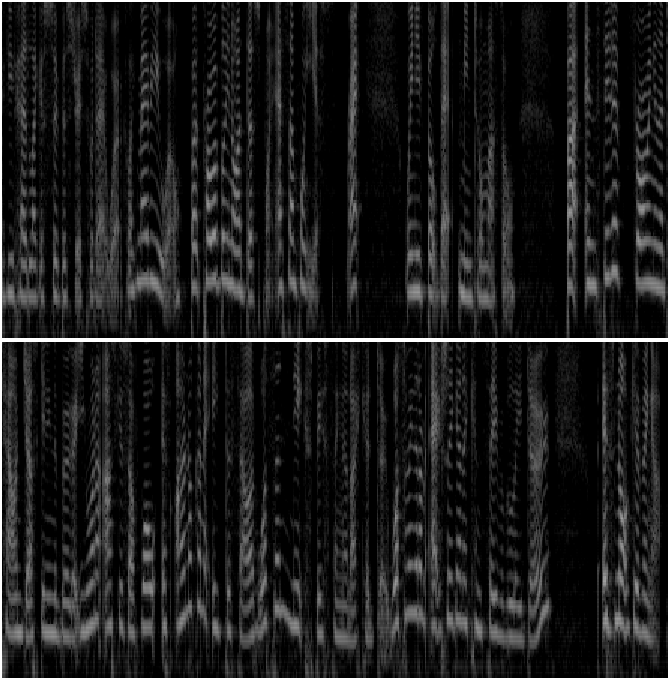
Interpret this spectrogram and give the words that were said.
if you've had like a super stressful day at work. Like maybe you will, but probably not at this point. At some point, yes, right? When you've built that mental muscle. But instead of throwing in the towel and just getting the burger, you want to ask yourself, well, if I'm not going to eat the salad, what's the next best thing that I could do? What's something that I'm actually going to conceivably do? It's not giving up.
